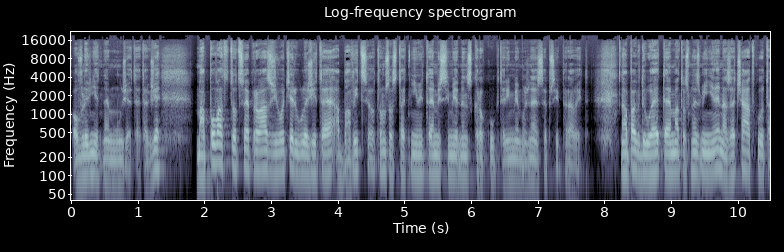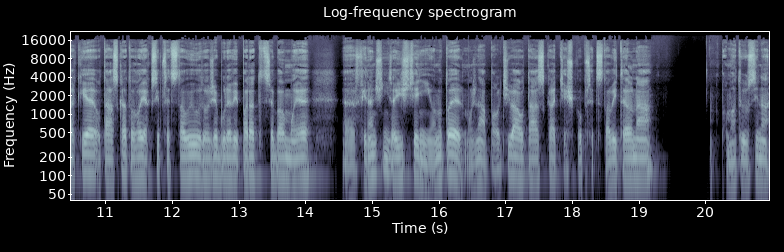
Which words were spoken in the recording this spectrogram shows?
ovlivnit nemůžete. Takže mapovat to, co je pro vás v životě důležité a bavit se o tom s ostatními, to je, myslím, jeden z kroků, kterým je možné se připravit. No a pak druhé téma, to jsme zmínili na začátku, tak je otázka toho, jak si představuju to, že bude vypadat třeba moje eh, finanční zajištění. Ono to je možná palčivá otázka, těžko představitelná, Pamatuju si na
